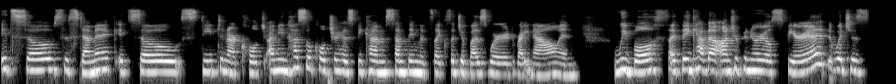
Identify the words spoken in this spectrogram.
it's so systemic. It's so steeped in our culture. I mean, hustle culture has become something that's like such a buzzword right now. And we both, I think, have that entrepreneurial spirit, which is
